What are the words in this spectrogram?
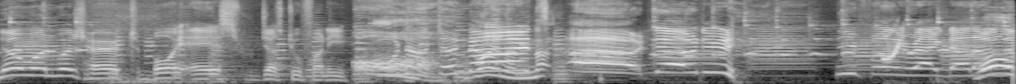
No one was hurt. Boy Ace, just too funny. Oh, oh not the nuts! Oh no, dude! He fully ragdolled. Whoa, oh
